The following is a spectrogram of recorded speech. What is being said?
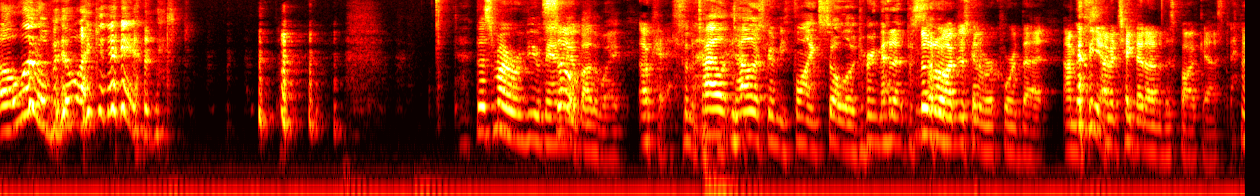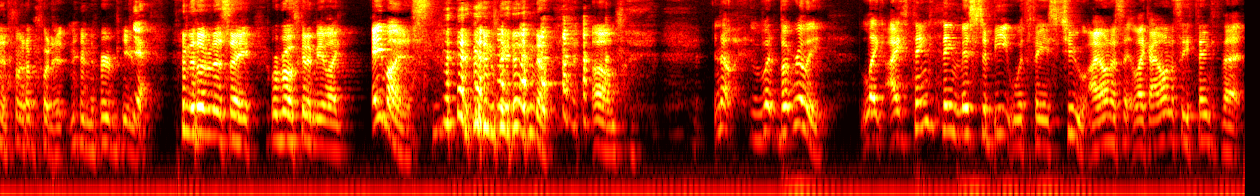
a little bit like an ant. That's my review of Ant Man, So- by the way. okay. So that, Tyler, Tyler's going to be flying solo during that episode. No, no, I'm just gonna record that. I'm, Yeah. I'm gonna take that out of this podcast, and then I'm gonna put it in the review. Yeah. And then I'm gonna say we're both gonna be like A minus. no, um, no, but but really, like I think they missed a beat with Phase Two. I honestly, like, I honestly think that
